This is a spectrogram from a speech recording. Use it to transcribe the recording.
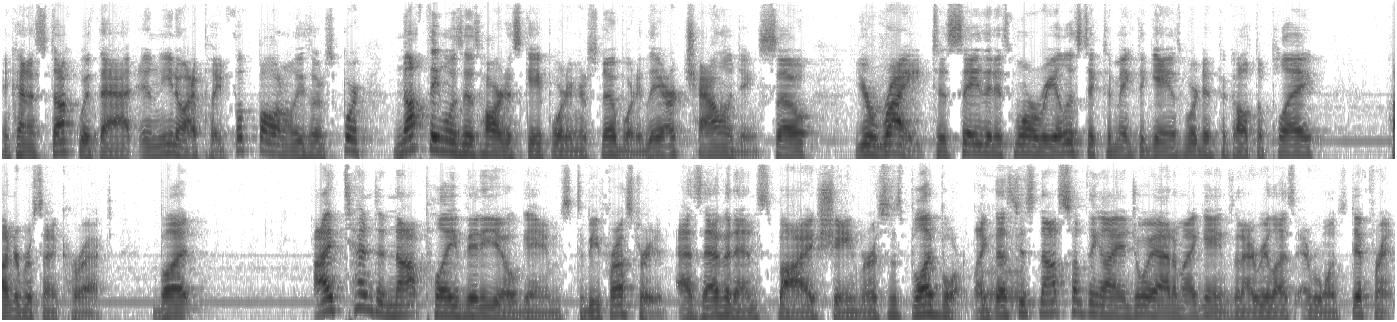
and kind of stuck with that. And, you know, I played football and all these other sports. Nothing was as hard as skateboarding or snowboarding. They are challenging. So you're right to say that it's more realistic to make the games more difficult to play. 100% correct. But I tend to not play video games to be frustrated, as evidenced by Shane versus Bloodborne. Like, that's uh-huh. just not something I enjoy out of my games, and I realize everyone's different.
